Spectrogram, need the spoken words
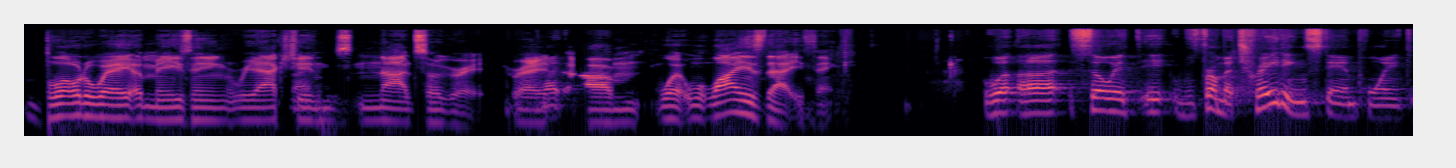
blowed away, amazing reactions, right. not so great. Right? right. Um. What? Why is that? You think? Well, uh, so it, it, from a trading standpoint,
